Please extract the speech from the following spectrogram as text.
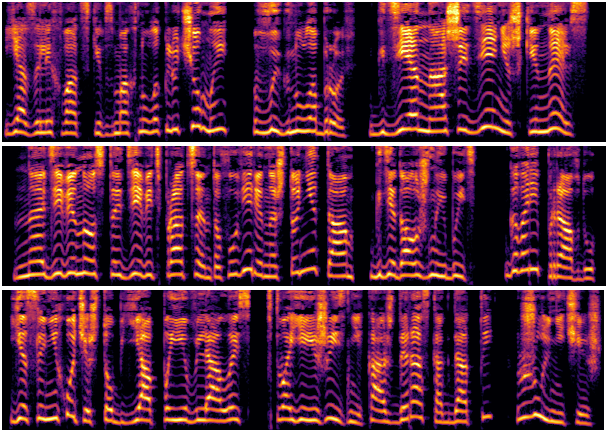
Я залихватски взмахнула ключом и выгнула бровь. «Где наши денежки, Нельс?» «На девяносто девять процентов уверена, что не там, где должны быть. Говори правду, если не хочешь, чтобы я появлялась в твоей жизни каждый раз, когда ты жульничаешь.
